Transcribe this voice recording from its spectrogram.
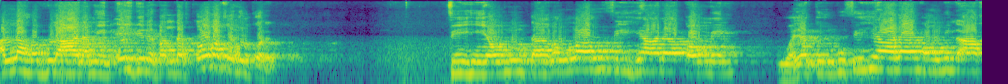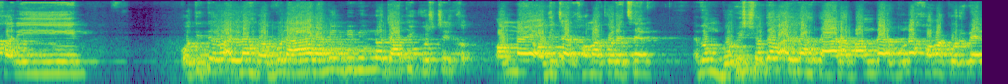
আল্লাহ রাব্বুল আলামিন এই দিনে বান্দার তওবা কবুল করেন فيه يوم تاب الله فيه على قوم ويتوب فيه على قوم آخرين অতীতেও আল্লাহ রব্বুল আলামিন বিভিন্ন জাতি গোষ্ঠীর অন্যায় অবিচার ক্ষমা করেছেন এবং ভবিষ্যতেও আল্লাহ তাআলা বান্দার গুনাহ ক্ষমা করবেন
